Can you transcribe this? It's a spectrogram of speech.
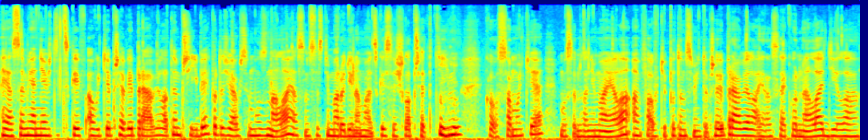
A já jsem Janě vždycky v autě převyprávila ten příběh, protože já už jsem ho znala, já jsem se s těma rodinama vždycky sešla předtím, mm-hmm. jako o samotě, nebo jsem za nima jela a v autě potom jsem jí to převyprávila a Jana se jako naladila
